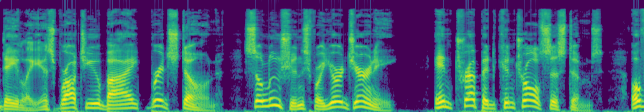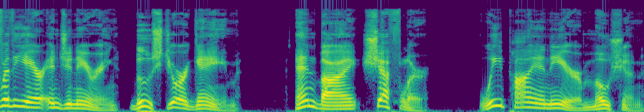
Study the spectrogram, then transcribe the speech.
Daily is brought to you by Bridgestone, solutions for your journey, Intrepid Control Systems, over the air engineering, boost your game, and by Schaeffler. We pioneer motion.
